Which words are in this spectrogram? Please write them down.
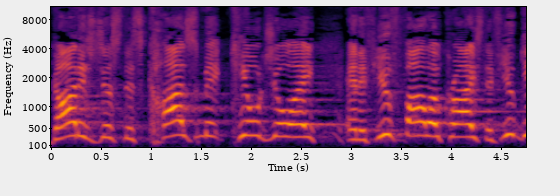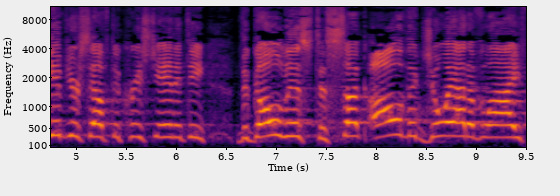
God is just this cosmic killjoy. And if you follow Christ, if you give yourself to Christianity, the goal is to suck all the joy out of life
